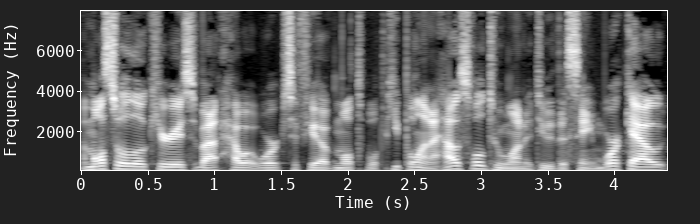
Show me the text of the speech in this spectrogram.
I'm also a little curious about how it works if you have multiple people in a household who want to do the same workout.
